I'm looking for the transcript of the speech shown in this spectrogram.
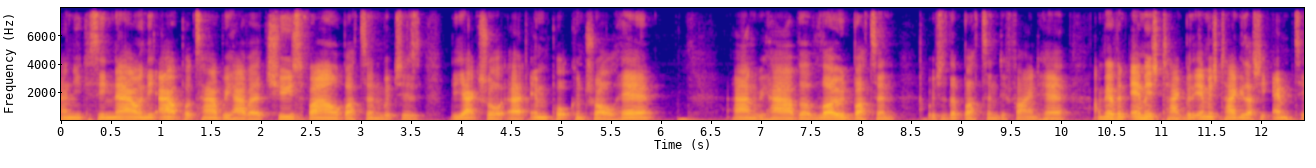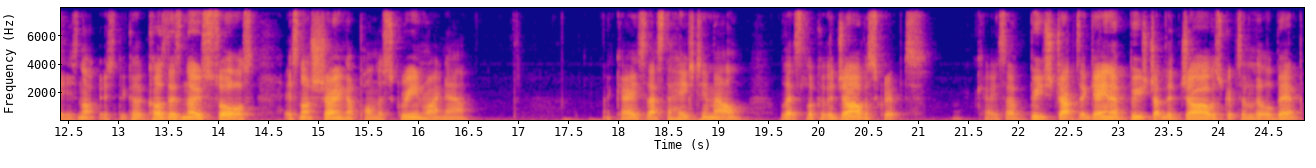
and you can see now in the output tab we have a choose file button which is the actual uh, input control here and we have the load button which is the button defined here and we have an image tag but the image tag is actually empty it's not it's because, because there's no source it's not showing up on the screen right now. Okay, so that's the HTML. Let's look at the JavaScript. Okay, so I've bootstrapped, again, I've bootstrapped the JavaScript a little bit.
